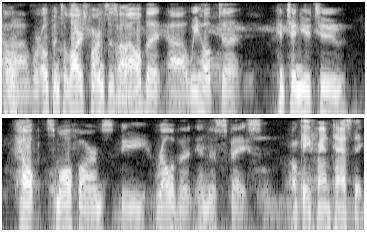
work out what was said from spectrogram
Uh, we're open to large farms as well, but uh, we hope to continue to help small farms be relevant in this space. Okay, fantastic.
